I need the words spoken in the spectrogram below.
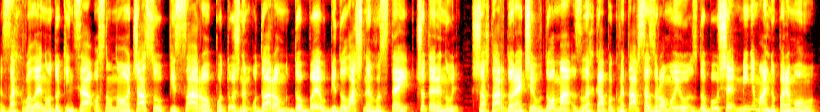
За хвилину до кінця основного часу Пісаро потужним ударом добив бідолашних гостей 4-0. Шахтар, до речі, вдома злегка поквитався з Ромою, здобувши мінімальну перемогу.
